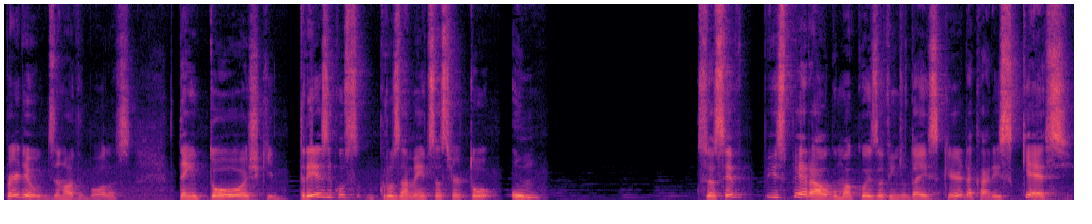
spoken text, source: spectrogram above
perdeu 19 bolas, tentou acho que 13 cruz- cruzamentos, acertou um se você esperar alguma coisa vindo da esquerda, cara, esquece.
